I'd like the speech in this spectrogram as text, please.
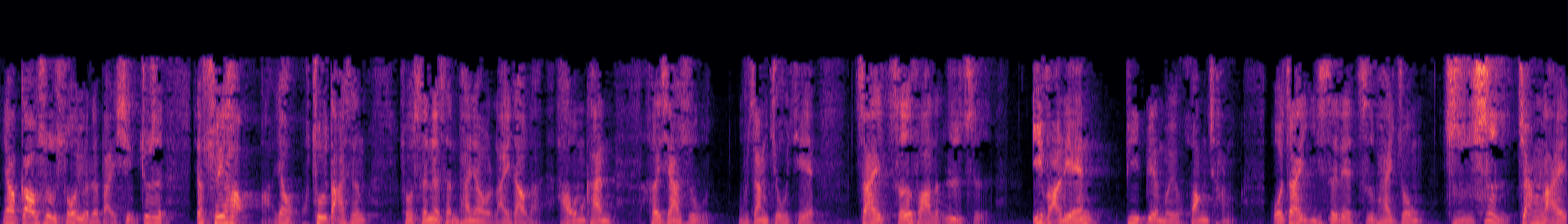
要告诉所有的百姓，就是要吹号啊，要出大声。说神的审判要来到了。好，我们看何家书五章九节，在责罚的日子，以法莲必变为荒场。我在以色列支派中指示将来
